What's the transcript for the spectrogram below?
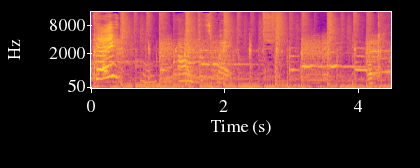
okay? Way. Okay. That's. Okay,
